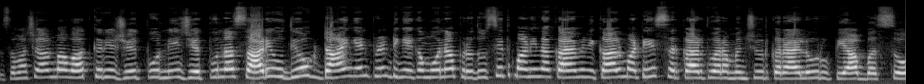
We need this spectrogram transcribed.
સમાચારમાં વાત કરીએ જેતપુરની. જેતપુરના સાડી ઉદ્યોગ ડાઇંગ એન્ડ પ્રિન્ટિંગ એકમોના પ્રદૂષિત પાણીના કાયમી નિકાલ માટે સરકાર દ્વારા મંજૂર કરાયેલો રૂપિયા બસો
